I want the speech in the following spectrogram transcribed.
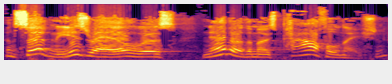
And certainly Israel was never the most powerful nation.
